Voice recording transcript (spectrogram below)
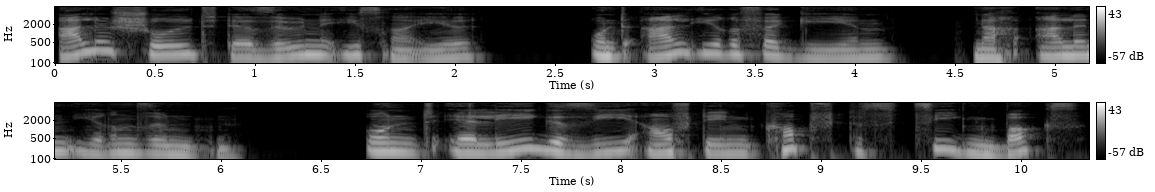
alle Schuld der Söhne Israel und all ihre Vergehen nach allen ihren Sünden. Und er lege sie auf den Kopf des Ziegenbocks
